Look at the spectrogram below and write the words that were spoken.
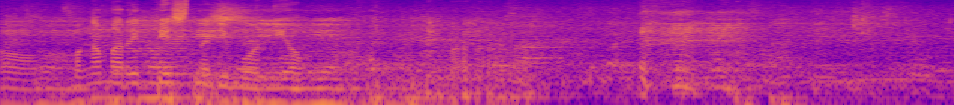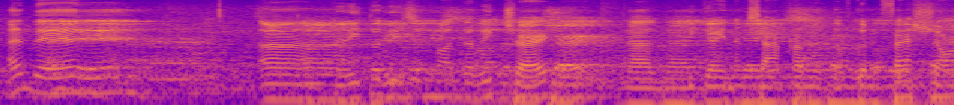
Oh, mga marites na demonyo. And then, uh, narito din si Father Richard, nagbigay ng Sacrament of Confession.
